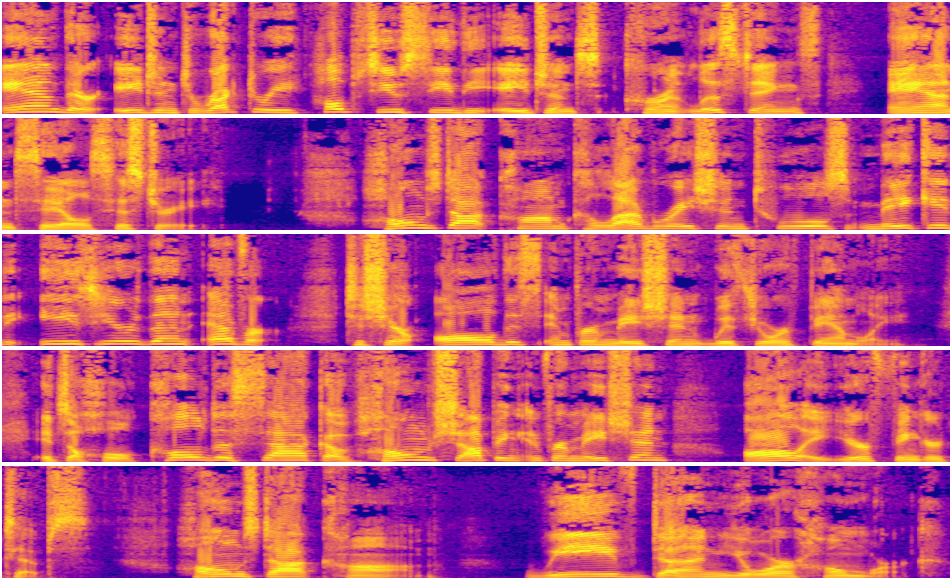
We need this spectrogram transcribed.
And their agent directory helps you see the agent's current listings and sales history. Homes.com collaboration tools make it easier than ever to share all this information with your family. It's a whole cul-de-sac of home shopping information all at your fingertips. Homes.com. We've done your homework.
